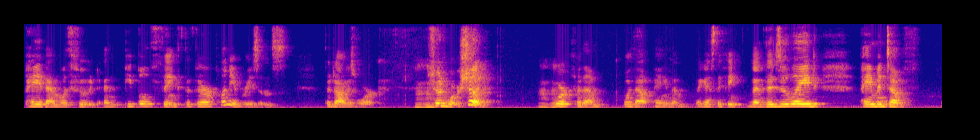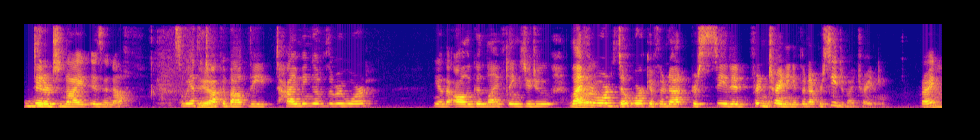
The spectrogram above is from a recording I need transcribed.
pay them with food? And people think that there are plenty of reasons their dogs work Mhm. should work should Mhm. work for them without paying them. I guess they think that the delayed payment of dinner tonight is enough. So we have to Yeah. talk about the timing of the reward. You know, that all the good life things you do. Life Right. rewards don't work if they're not preceded in training. If they're not preceded by training, right? Mhm.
